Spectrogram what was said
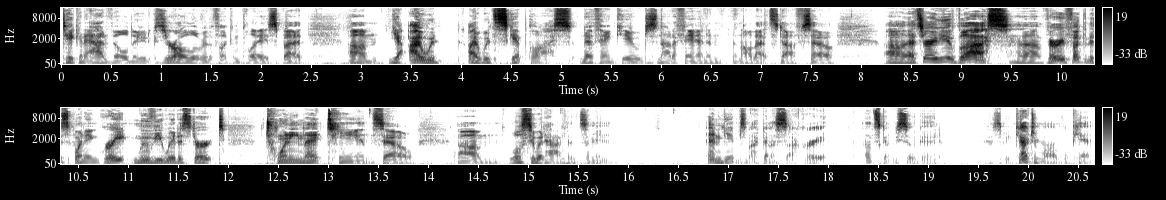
take an Advil, dude, because you're all over the fucking place. But um, yeah, I would I would skip Glass. No, thank you. Just not a fan and, and all that stuff. So uh, that's our review of Glass. Uh, very fucking disappointing. Great movie way to start 2019. So um, we'll see what happens. I mean, Endgame's not gonna suck, right? That's gonna be so good. It has to be Captain Marvel can't.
